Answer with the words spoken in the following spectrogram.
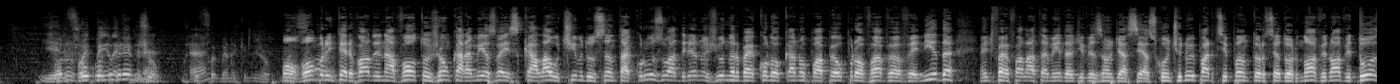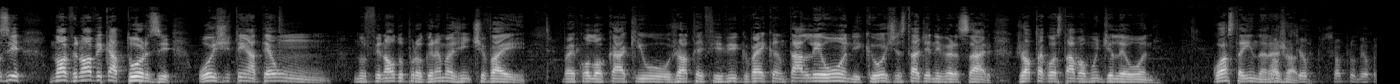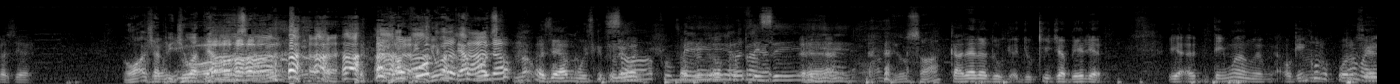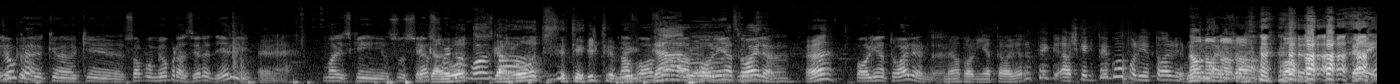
E Só ele foi bem o naquele Grêmio, jogo. né? Ele É? foi bem naquele jogo. Bom, vamos pro intervalo e na volta o João Caramês vai escalar o time do Santa Cruz, o Adriano Júnior vai colocar no papel provável Avenida. A gente vai falar também da divisão de acesso. Continue participando, torcedor 9912 9914. Hoje tem até um no final do programa a gente vai vai colocar aqui o JFV que vai cantar Leone, que hoje está de aniversário. Jota gostava muito de Leone. Gosta ainda, né, Só Jota? pro teu- Só pro meu prazer. Ó, já pediu até a música, viu? Já pediu até a música. não. Mas é a música do Só Leone. Só pro meu prazer. prazer. É. Ó, Viu só? Cara era do, do Kid Abelha. E, eh, tem uma. Alguém colocou, Não, não, mas ele não, que, que, que só pro meu prazer é dele. É. Mas quem o É sucesso foi na voz da... garotos é dele também. Na voz da Garotos, Paulinha Toiler. né? Hã? Paulinha Toiler. Não, Paulinha pega- Acho que ele pegou a Paulinha Toller. Não, não, não, não. já- Bom, peraí,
